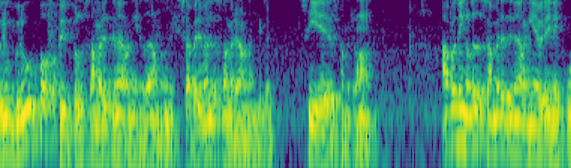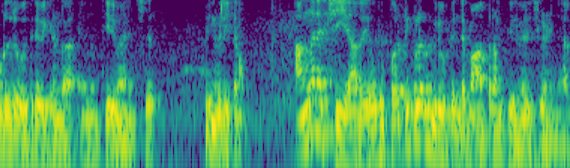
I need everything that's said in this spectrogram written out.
ഒരു ഗ്രൂപ്പ് ഓഫ് പീപ്പിൾ സമരത്തിന് ഇറങ്ങിയതാണ്. ശബരിമല സമരമാണെങ്കിലും സി എ സമരമാണ്. അപ്പോൾ നിങ്ങൾ സമരത്തിന് ഇറങ്ങിയവരെ ഇനി കൂടുതൽ ഉപദ്രവിക്കേണ്ട എന്ന് തീരുമാനിച്ച് പിൻവലിക്കണം. അങ്ങനെ ചെയ്യാതെ ഒരു പെർട്ടിക്കുലർ ഗ്രൂപ്പിന്റെ മാത്രം പിൻവലിച്ചു കഴിഞ്ഞാൽ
